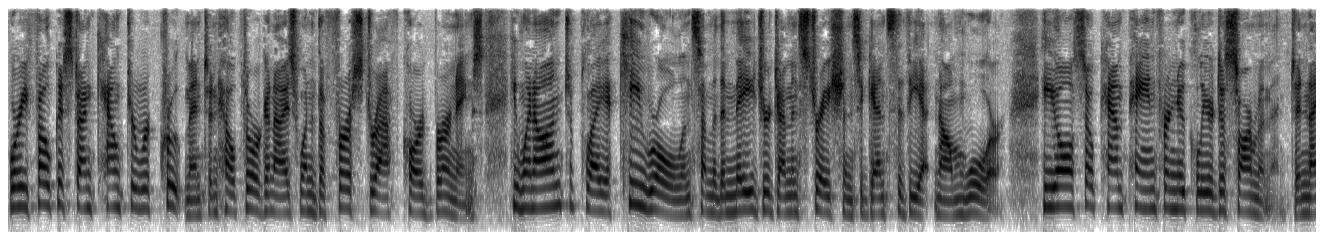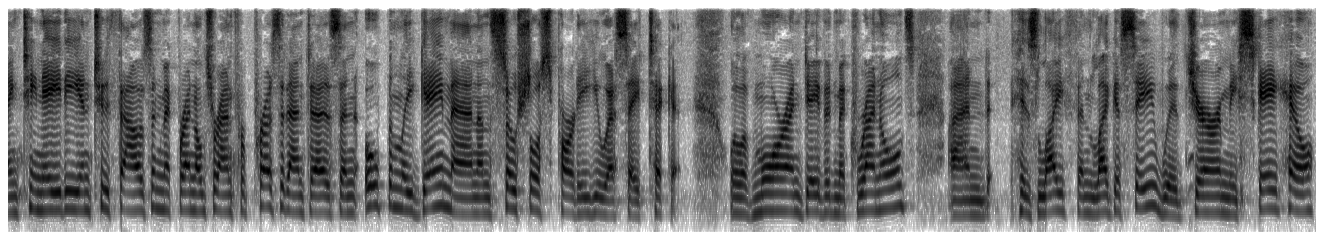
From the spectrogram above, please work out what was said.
where he focused on counter-recruitment and helped organize one of the first draft card burnings. He went on to play a key role in some of the major demonstrations against the Vietnam War. He also campaigned for nuclear disarmament. In 1980 and 2000, McReynolds ran for president as an openly gay man on the Socialist Party USA ticket. We'll have more on David McReynolds and his life and legacy with Jeremy Scahill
